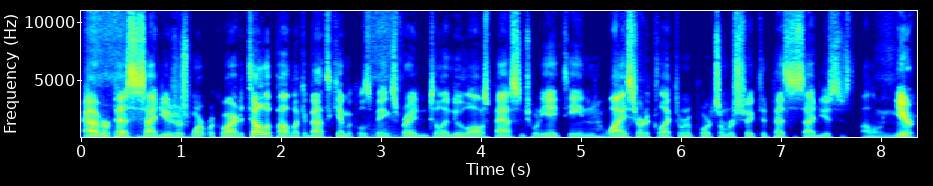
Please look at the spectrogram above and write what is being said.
However, pesticide users weren't required to tell the public about the chemicals being sprayed until a new law was passed in 2018, and Hawaii started collecting reports on restricted pesticide usage the following year.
